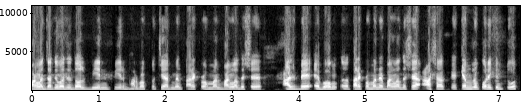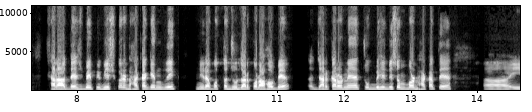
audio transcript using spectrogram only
বাংলা জাতীয়বাদী দল বিএনপির ভারপ্রাপ্ত চেয়ারম্যান তারেক রহমান বাংলাদেশে আসবে এবং তারেক রহমানের বাংলাদেশে আসাকে কেন্দ্র করে কিন্তু সারা দেশব্যাপী, বিশেষ করে ঢাকা কেন্দ্রিক নিরাপত্তা জোরদার করা হবে। যার কারণে চব্বিশে ডিসেম্বর ঢাকাতে এই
